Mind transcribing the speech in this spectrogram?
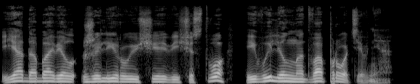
я добавил желирующее вещество и вылил на два противня.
